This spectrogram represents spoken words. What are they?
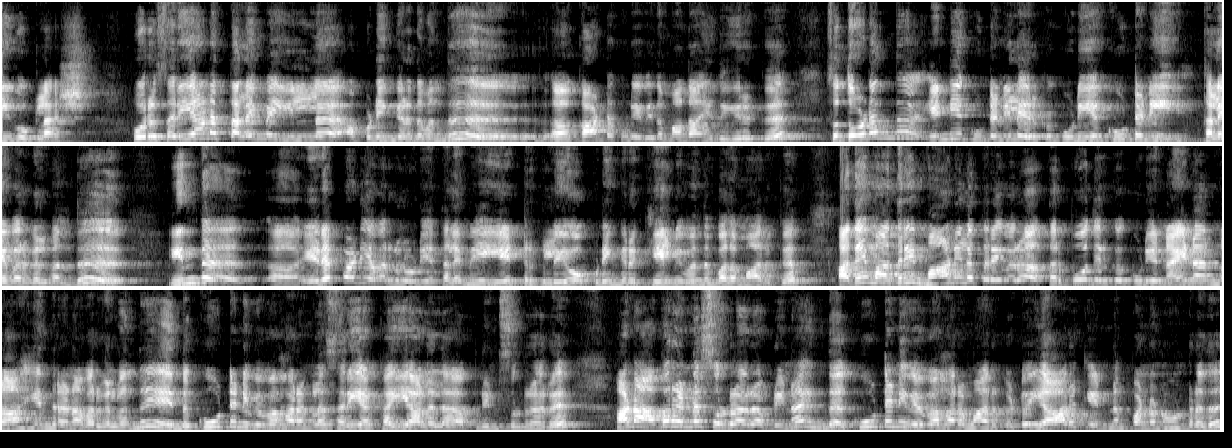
ஈகோ கிளாஷ் ஒரு சரியான தலைமை இல்லை அப்படிங்கிறத வந்து காட்டக்கூடிய விதமாக தான் இது இருக்குது ஸோ தொடர்ந்து என்டிஏ கூட்டணியில் இருக்கக்கூடிய கூட்டணி தலைவர்கள் வந்து இந்த எடப்பாடி அவர்களுடைய தலைமையை ஏற்றுக்கலையோ அப்படிங்கிற கேள்வி வந்து பலமா இருக்கு. அதே மாதிரி மாநில தலைவராக தற்போது இருக்கக்கூடிய நயனார் நாகேந்திரன் அவர்கள் வந்து இந்த கூட்டணி விவகாரங்களை சரியா கையாளல அப்படின்னு சொல்றாரு. ஆனா அவர் என்ன சொல்றாரு அப்படின்னா இந்த கூட்டணி விவகாரமா இருக்கட்டும் யாருக்கு என்ன பண்ணணும்ன்றது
